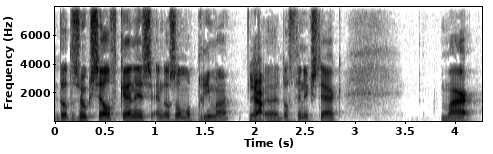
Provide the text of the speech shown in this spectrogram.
dat is ook zelfkennis en dat is allemaal prima. Ja. Eh, dat vind ik sterk. Maar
